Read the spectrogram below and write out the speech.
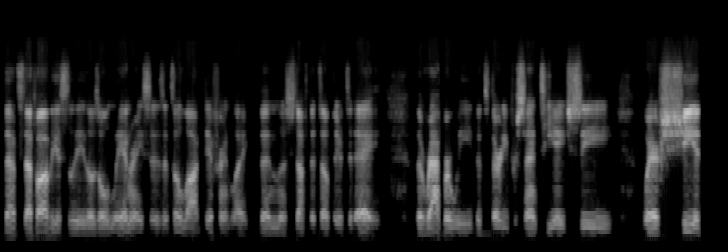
that stuff obviously those old land races it's a lot different like than the stuff that's out there today. The wrapper weed that's 30% thc where she had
